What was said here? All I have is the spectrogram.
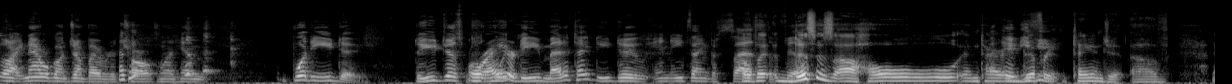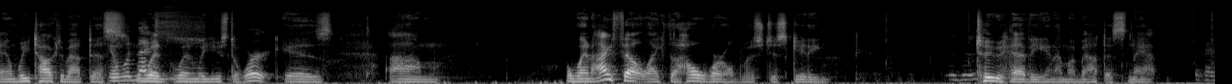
All right, now we're going to jump over to Okay. Charles and let him. what do you do? Do you just Well, pray we- or do you meditate? Do you do anything Well, besides the, the this is a whole entirely If- if you- different tangent of, and we talked about this And when when, when we used to work. Is um, when I felt like the whole world was just getting Mm-hmm. too heavy and I'm about to snap. okay.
